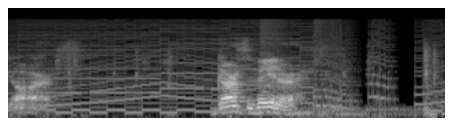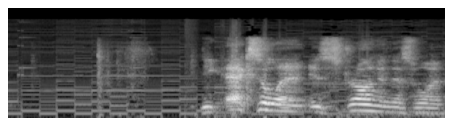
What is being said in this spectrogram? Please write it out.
Garth. Garth Vader. The excellent is strong in this one.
